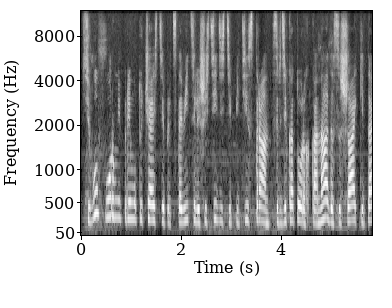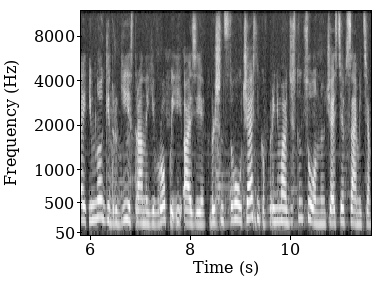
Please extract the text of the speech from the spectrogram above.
Всего в форуме примут участие представители 65 стран, среди которых Канада, США, Китай и многие другие страны Европы и Азии. Большинство участников принимают дистанционное участие в саммите.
